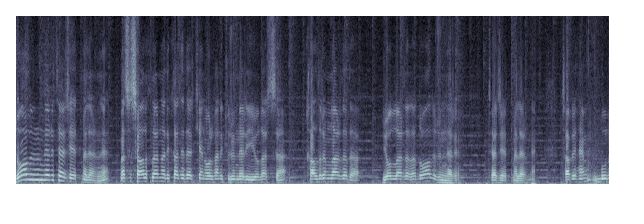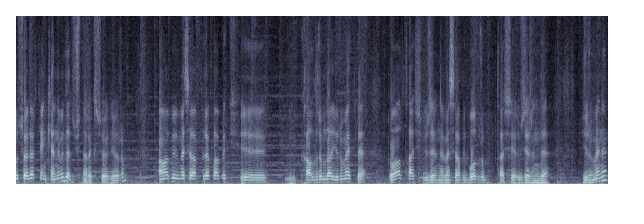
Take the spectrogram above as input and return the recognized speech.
Doğal ürünleri tercih etmelerini, nasıl sağlıklarına dikkat ederken organik ürünleri yiyorlarsa, kaldırımlarda da, yollarda da doğal ürünleri tercih etmelerini. Tabii hem bunu söylerken kendimi de düşünerek söylüyorum. Ama bir mesela prefabrik e, kaldırımda yürümekle doğal taş üzerinde mesela bir bodrum taşı üzerinde yürümenin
